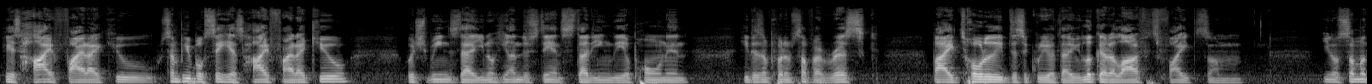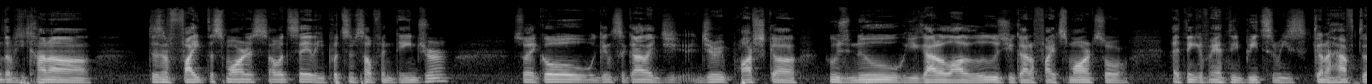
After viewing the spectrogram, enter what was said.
He has high fight IQ. Some people say he has high fight IQ, which means that you know he understands studying the opponent. He doesn't put himself at risk. But I totally disagree with that. You look at a lot of his fights. Um, you know, some of them he kind of doesn't fight the smartest. I would say he puts himself in danger. So I go against a guy like J- Jiri Prochazka, who's new. You got a lot to lose. You got to fight smart. So I think if Anthony beats him, he's gonna have to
